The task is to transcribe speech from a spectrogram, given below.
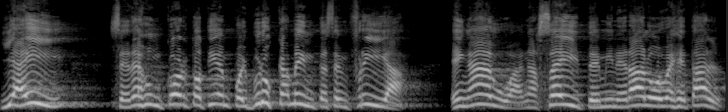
Y ahí se deja un corto tiempo y bruscamente se enfría en agua, en aceite, mineral o vegetal.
